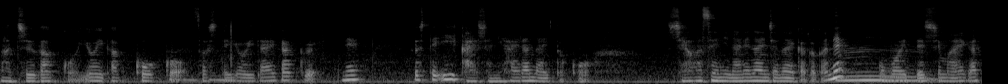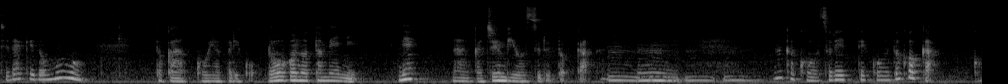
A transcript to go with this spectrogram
まあ、中学校良い学高校そして良い大学ね。そしていい会社に入らないとこう幸せになれないんじゃないかとかね思えてしまいがちだけどもとかこうやっぱりこう老後のためにねなんか準備をするとか、うん、うん、なんかこうそれってこうどこかこ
